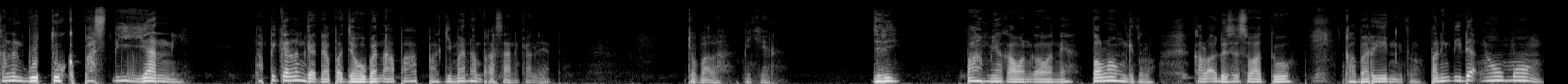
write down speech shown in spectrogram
kalian butuh kepastian nih. Tapi kalian nggak dapat jawaban apa-apa gimana perasaan kalian? Cobalah mikir. Jadi paham ya kawan-kawan ya? Tolong gitu loh. Kalau ada sesuatu kabarin gitu loh. Paling tidak ngomong.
